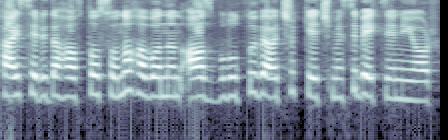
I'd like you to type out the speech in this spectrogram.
Kayseri'de hafta sonu havanın az bulutlu ve açık geçmesi bekleniyor.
